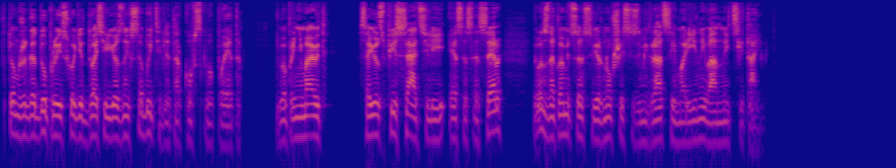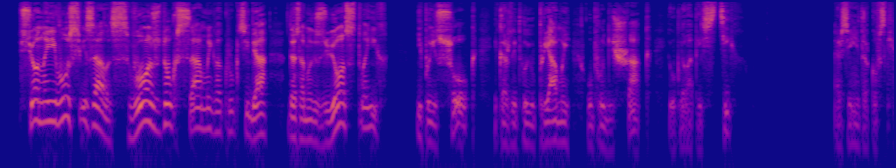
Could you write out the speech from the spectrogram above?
В том же году происходит два серьезных события для тарковского поэта. Его принимают в Союз писателей СССР, и он знакомится с вернувшейся из эмиграции Мариной Ивановной Цветаевой. Все наяву связалось, воздух самый вокруг тебя, до самых звезд твоих, и поясок, и каждый твой упрямый, упругий шаг, и угловатый стих. Арсений Тарковский.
